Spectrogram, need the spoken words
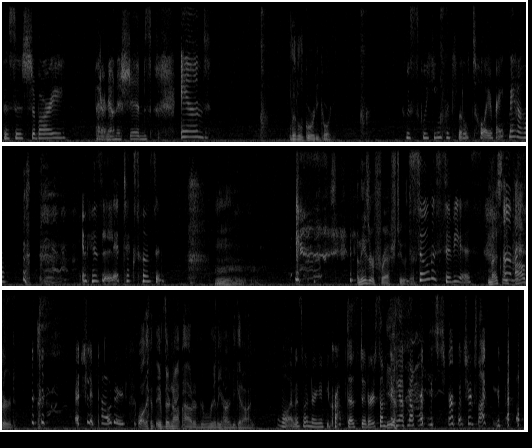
This is Shabari, better known as Shibs, and Little Gordy Gordy. who's squeaking his little toy right now in his latex hosen. And these are fresh too. They're So lascivious, nicely Um, powdered. freshly powdered. Well, if they're not powdered, they're really hard to get on. Well, I was wondering if you crop dusted or something. Yeah. I'm not really sure what you're talking about.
